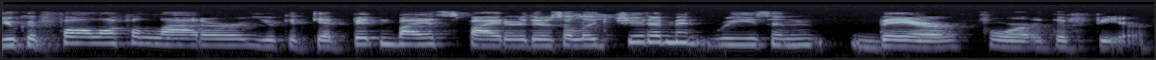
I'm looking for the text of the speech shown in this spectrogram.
You could fall off a ladder, you could get bitten by a spider. There's a legitimate reason there for the fear.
